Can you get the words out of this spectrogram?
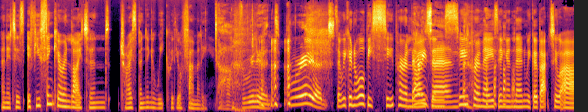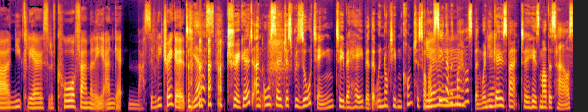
and it is: if you think you're enlightened, try spending a week with your family. Ah, brilliant. brilliant. So we can all be super enlightened, super amazing, and then we go back to our nuclear sort of core family and get massively triggered. Yes, triggered and also just resorting to behavior that we're not even conscious of. I've Yeah, seen that with my husband when he goes back to his mother's house,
